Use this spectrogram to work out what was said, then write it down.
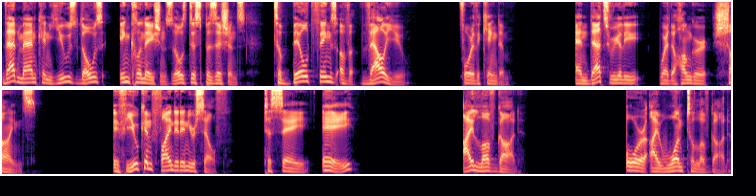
that man can use those inclinations, those dispositions to build things of value for the kingdom. And that's really where the hunger shines. If you can find it in yourself to say, A, I love God, or I want to love God,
